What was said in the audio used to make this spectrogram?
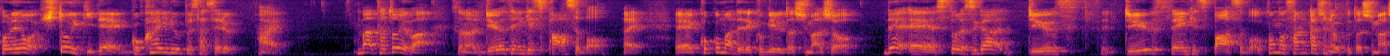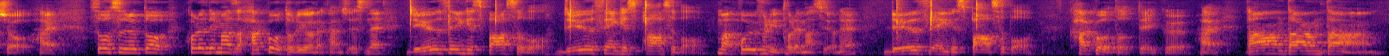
これを一息で5回ループさせる。はい。まあ、例えば、その、Do you think it's possible? はい。えーここまでで区切るとしましょう。で、えーストレスが Do you, do you think it's possible? この3箇所に置くとしましょう。はい。そうすると、これでまず箱を取るような感じですね。Do you think it's possible? Do you think it's possible? まあ、こういうふうに取れますよね。Do you think it's possible? 箱を取っていく。はい。ターンターンターン。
